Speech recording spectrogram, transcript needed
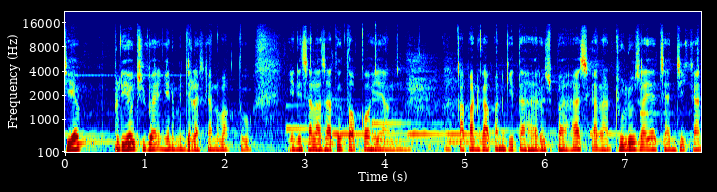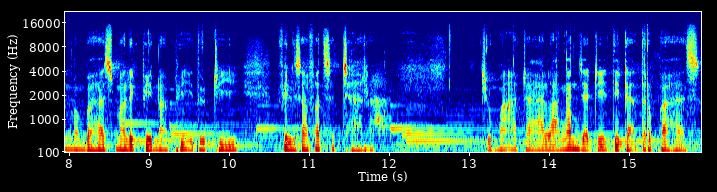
Dia beliau juga ingin menjelaskan waktu. Ini salah satu tokoh yang kapan-kapan kita harus bahas karena dulu saya janjikan membahas Malik bin Nabi itu di filsafat sejarah. Cuma ada halangan jadi tidak terbahas.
